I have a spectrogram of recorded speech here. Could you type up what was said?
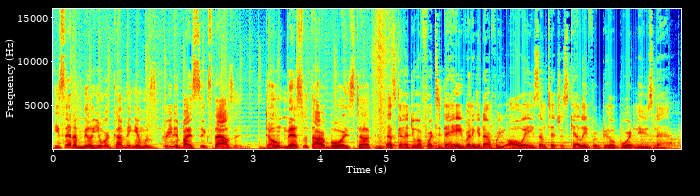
He said a million were coming and was greeted by 6,000. Don't mess with our boys, Tuck. That's gonna do it for today. Running it down for you always, I'm Tetris Kelly for Billboard News Now.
